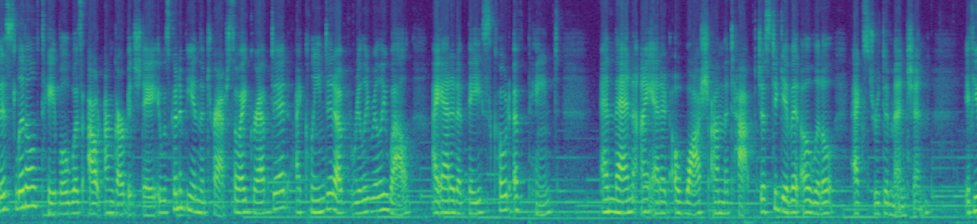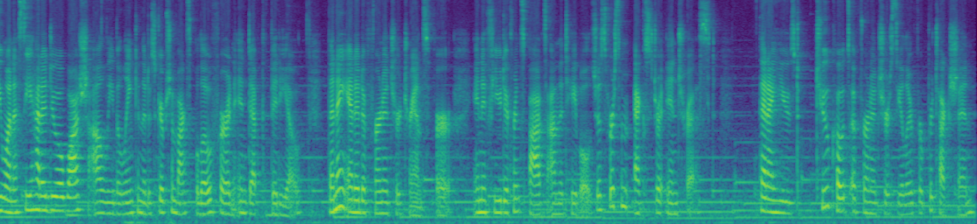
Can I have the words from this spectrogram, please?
This little table was out on garbage day. It was going to be in the trash, so I grabbed it, I cleaned it up really, really well. I added a base coat of paint, and then I added a wash on the top just to give it a little extra dimension. If you want to see how to do a wash, I'll leave a link in the description box below for an in-depth video. Then I added a furniture transfer in a few different spots on the table just for some extra interest. Then I used two coats of furniture sealer for protection,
